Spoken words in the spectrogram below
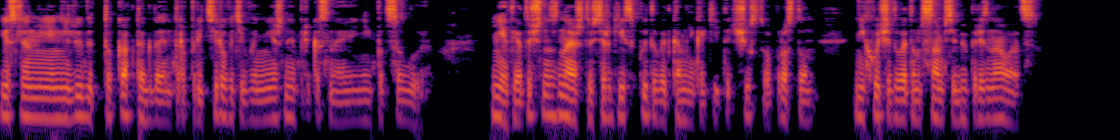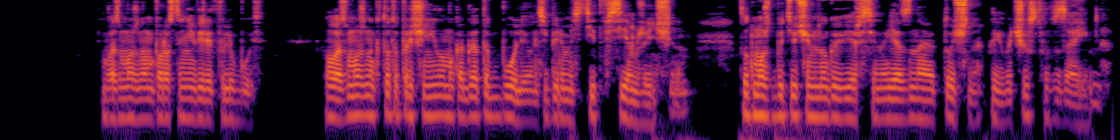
Если он меня не любит, то как тогда интерпретировать его нежные прикосновения и поцелуи? Нет, я точно знаю, что Сергей испытывает ко мне какие-то чувства, просто он не хочет в этом сам себе признаваться. Возможно, он просто не верит в любовь. Возможно, кто-то причинил ему когда-то боль, и он теперь мстит всем женщинам. Тут может быть очень много версий, но я знаю точно, что его чувства взаимны.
